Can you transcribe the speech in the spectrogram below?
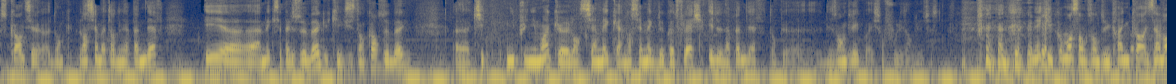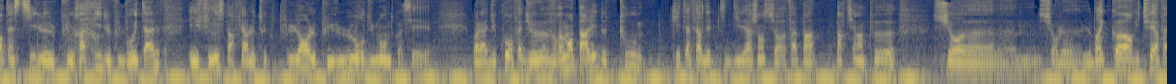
Scorn c'est donc l'ancien batteur de Napalm Death et euh, un mec qui s'appelle The Bug qui existe encore The Bug euh, qui est ni plus ni moins que l'ancien mec, un ancien mec de Godflesh et de Napalm Death. Donc euh, des Anglais, quoi. Ils sont fous, les Anglais, de façon. les mecs, ils commencent en faisant du grindcore, ils inventent un style le plus rapide, le plus brutal, et ils finissent par faire le truc plus lent, le plus lourd du monde, quoi. C'est voilà. Du coup, en fait, je veux vraiment parler de tout, quitte à faire des petites divergences sur, enfin, par- partir un peu sur euh, sur le, le breakcore vite fait, enfin,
